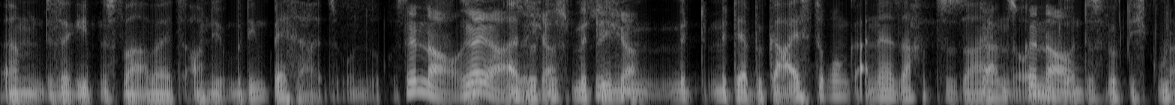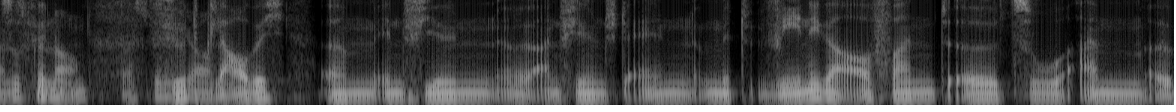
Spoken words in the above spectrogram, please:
Ähm, das Ergebnis war aber jetzt auch nicht unbedingt besser als unseres. Genau, ja, ja. Also sicher, das mit. Den, mit, mit der Begeisterung Begeisterung an der Sache zu sein Ganz genau. und, und es wirklich gut Ganz zu finden, genau. Ich führt, glaube ich, ähm, in vielen, äh, an vielen Stellen mit weniger Aufwand äh, zu einem äh,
